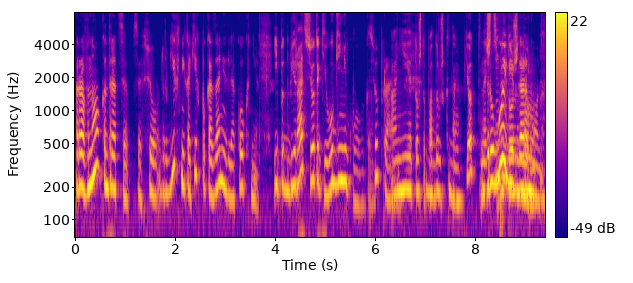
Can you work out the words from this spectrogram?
равно контрацепция. Все, других никаких показаний для КОК нет. И подбирать все-таки у гинеколога. Все правильно. А не то, что подружка да. там пьет, значит, Другой вид гормонов, норм.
